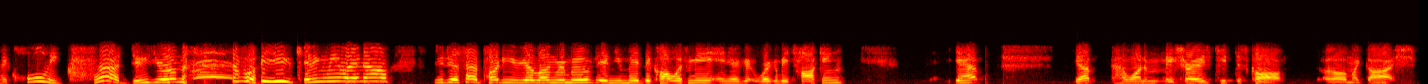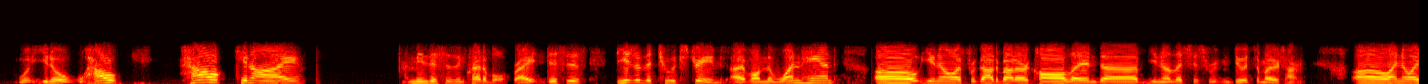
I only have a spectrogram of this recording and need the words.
Like, holy crap, dude, you're on the, are you kidding me right now? You just had part of your lung removed and you made the call with me and you're we're going to be talking. Yep. Yep. I want to make sure I keep this call. Oh my gosh. Well, you know, how how can I I mean, this is incredible, right? This is these are the two extremes. I've on the one hand, oh, you know, I forgot about our call, and uh, you know, let's just do it some other time. Oh, I know I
